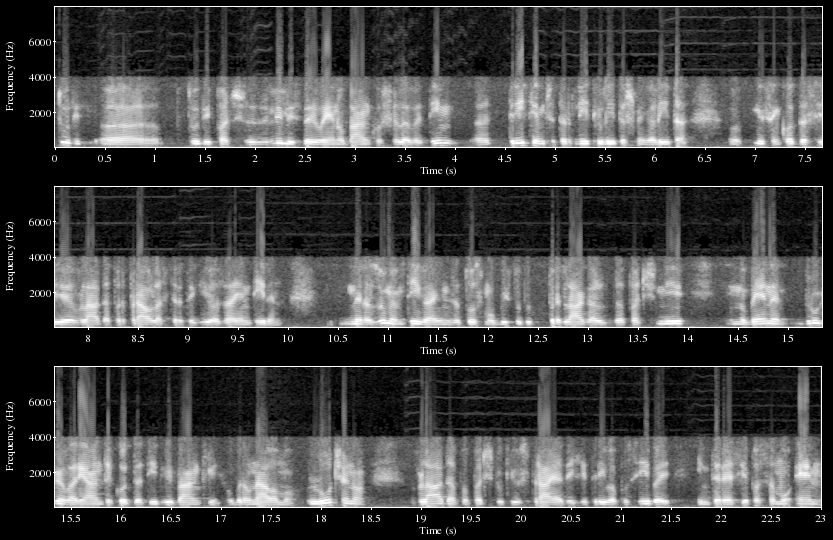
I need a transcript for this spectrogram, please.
tudi, uh, tudi pač zlili zdaj v eno banko šele v tem uh, tretjem četrtletju letošnjega leta, uh, mislim, kot da si je vlada pripravila strategijo za en teden. Ne razumem tega in zato smo v bistvu tudi predlagali, da pač ni nobene druge variante, kot da ti dve banki obravnavamo ločeno. Vlada pa pač tukaj ustraja, da jih je treba posebej, interes je pa samo en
